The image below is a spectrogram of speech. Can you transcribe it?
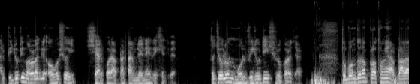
আর ভিডিওটি ভালো লাগলে অবশ্যই শেয়ার করে আপনার টাইমলাইনে রেখে দিবেন। তো চলুন মূল ভিডিওটি শুরু করা যাক। তো বন্ধুরা, প্রথমে আপনারা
